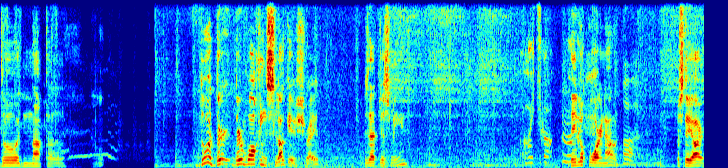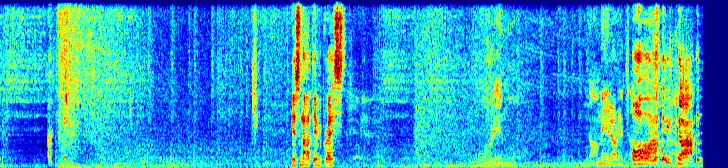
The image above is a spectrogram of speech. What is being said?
Dude, Knuckle. Dude, they're they're walking sluggish, right? Is that just me? あいつが they look worn out. Because they are. He's not impressed. Oh my god!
